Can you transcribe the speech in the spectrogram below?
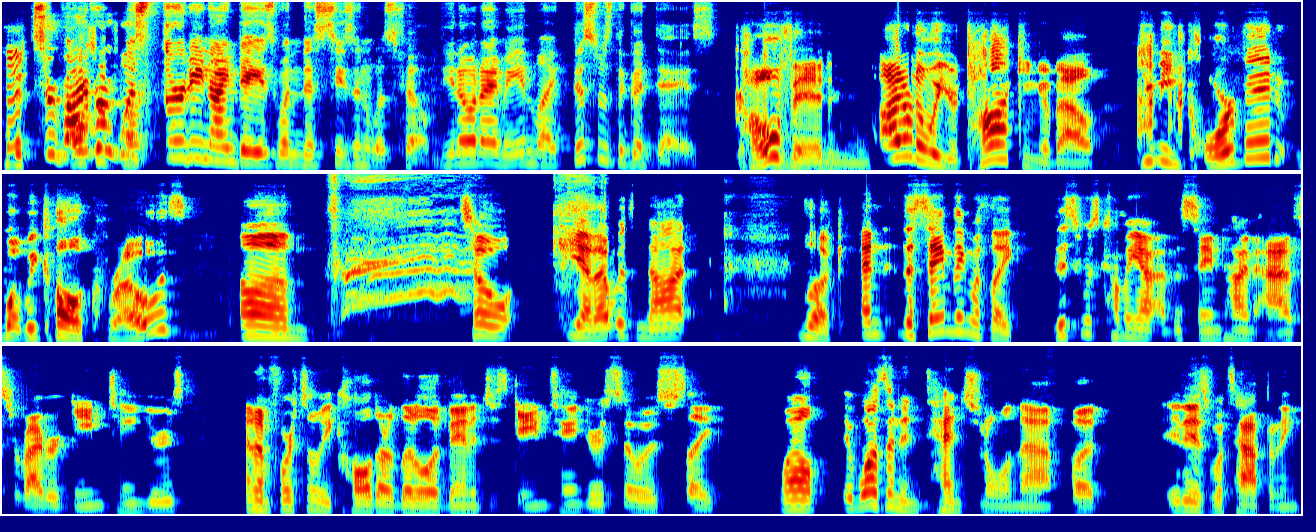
Survivor also was 39 days when this season was filmed. You know what I mean? Like, this was the good days. COVID. Mhm. I don't know what you're talking about. Do you mean Corvid? What we call crows? Um. So yeah, that was not. Look, and the same thing with like this was coming out at the same time as Survivor Game Changers, and unfortunately we called our little advantages Game Changers. So it was just like, well, it wasn't intentional in that, but it is what's happening.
